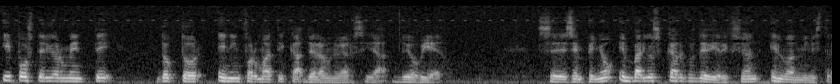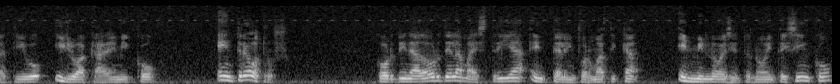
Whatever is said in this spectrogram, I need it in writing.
y posteriormente doctor en informática de la Universidad de Oviedo. Se desempeñó en varios cargos de dirección en lo administrativo y lo académico, entre otros. Coordinador de la maestría en teleinformática en 1995,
